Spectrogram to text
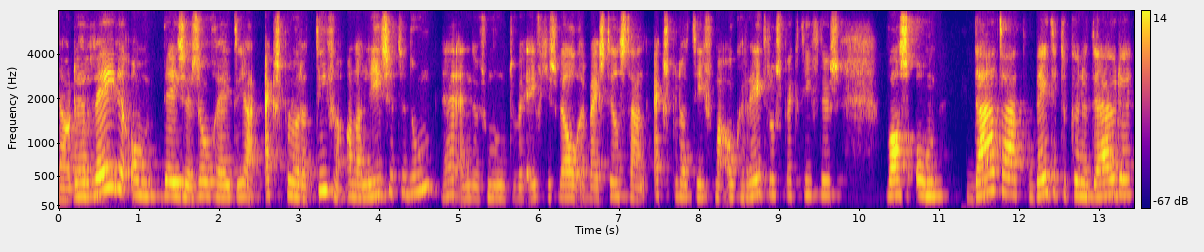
Nou, de reden om deze zogeheten ja, exploratieve analyse te doen, hè, en dus moeten we eventjes wel erbij stilstaan, exploratief, maar ook retrospectief dus, was om data beter te kunnen duiden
